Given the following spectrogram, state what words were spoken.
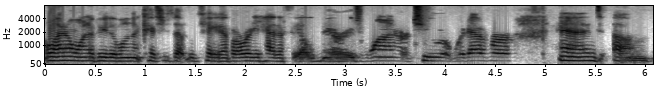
Oh, I don't want to be the one that catches that bouquet. I've already had a failed marriage, one or two or whatever. And um,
